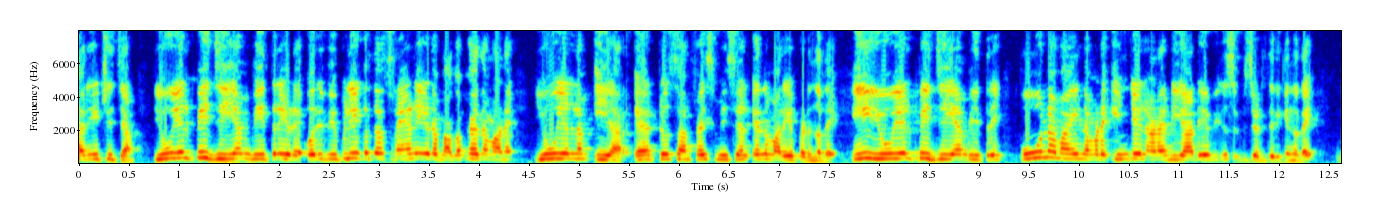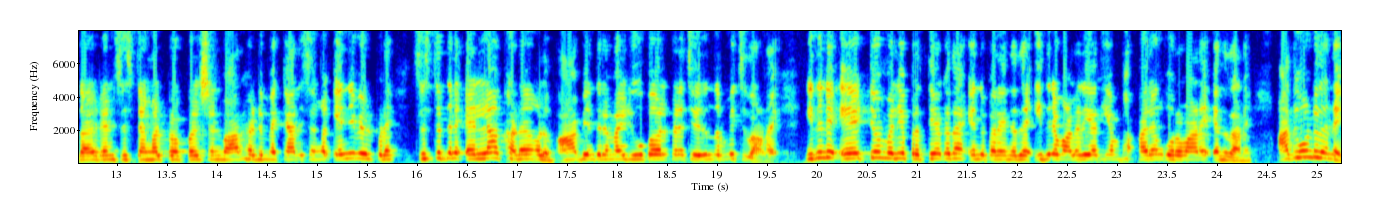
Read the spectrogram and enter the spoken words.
പരീക്ഷിച്ച U L P G M V ത്രീയുടെ ഒരു വിപുലീകൃത ശ്രേണിയുടെ വകഭേദമാണ് U L M E R air to surface missile എന്നും അറിയപ്പെടുന്നത്. ഈ U L P G M V three പൂർണമായും നമ്മുടെ ഇന്ത്യയിലാണ് ഡി ആർ ഡി എ വികസിപ്പിച്ചെടുത്തിരിക്കുന്നത്. ഗൈഡൻസ് സിസ്റ്റങ്ങൾ പ്രൊപ്പൽഷൻ വാർഹെഡ് മെക്കാനിസങ്ങൾ എന്നിവ ഉൾപ്പെടെ സിസ്റ്റത്തിന്റെ എല്ലാ ഘടകങ്ങളും ആഭ്യന്തരമായി രൂപകൽപ്പന ചെയ്ത് നിർമ്മിച്ചതാണ്. ഇതിന്റെ ഏറ്റവും വലിയ പ്രത്യേകത എന്ന് പറയുന്നത് ഇതിന് വളരെയധികം ഭാരം കുറവാണ് എന്നതാണ്. അതുകൊണ്ട് തന്നെ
